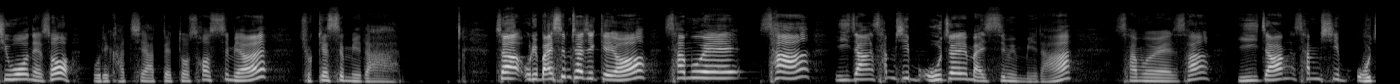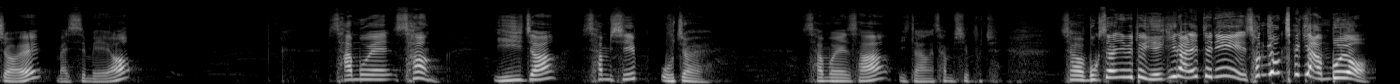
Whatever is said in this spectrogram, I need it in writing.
지원해서 우리 같이 앞에 또 섰으면 좋겠습니다. 자, 우리 말씀 찾을게요. 사무엘상 2장 35절 말씀입니다. 사무엘상 2장 35절 말씀이에요. 사무엘상 2장 35절. 사무엘상 2장 35절. 자, 목사님이 또 얘기를 안 했더니 성경책이 안 보여.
